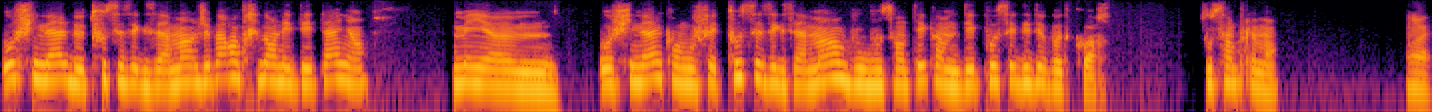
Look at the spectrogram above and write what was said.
au final de tous ces examens, je vais pas rentrer dans les détails, hein, mais euh, au final, quand vous faites tous ces examens, vous vous sentez comme dépossédé de votre corps, tout simplement. Ouais.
